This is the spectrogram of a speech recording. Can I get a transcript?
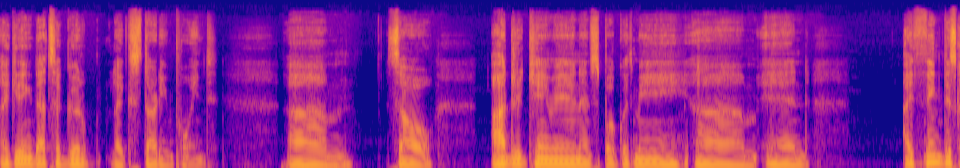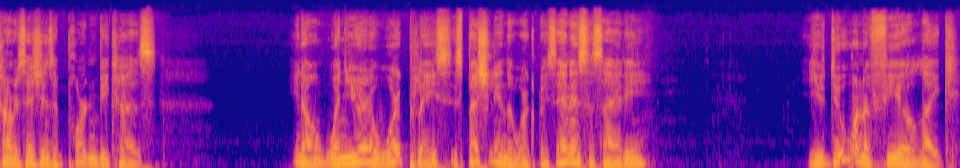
I think that's a good like starting point. Um, so Audrey came in and spoke with me, um, and I think this conversation is important because, you know, when you're at a workplace, especially in the workplace and in society, you do want to feel like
